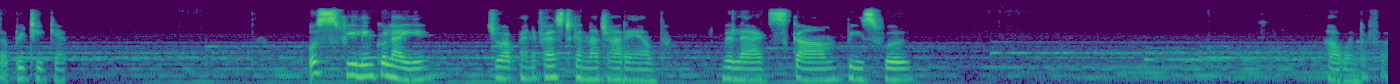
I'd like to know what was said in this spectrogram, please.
तब भी ठीक है। उस फीलिंग को लाइए जो आप मैनिफेस्ट करना चाह रहे हैं अब। Relax calm peaceful How wonderful.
